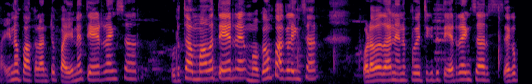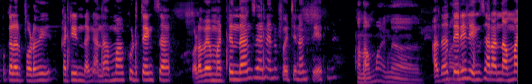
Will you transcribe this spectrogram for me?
பையனை பார்க்கலான்ட்டு பையனை தேடுறேங்க சார். கொடுத்த அம்மாவை தேடுறேன். முகம் பார்க்கலைங்க சார். புடவை தான் நினப்பு வச்சுக்கிட்டு தேடுறேங்க சார். சிகப்பு கலர் புடவை கட்டியிருந்தாங்க. அந்த அம்மா கொடுத்தேங்க சார். புடவை மட்டும்தாங்க சார் நினப்பு வச்சு நான் தேடினேன். அந்த அம்மா என்ன அதான் தெரியலைங்க சார். அந்த அம்மா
